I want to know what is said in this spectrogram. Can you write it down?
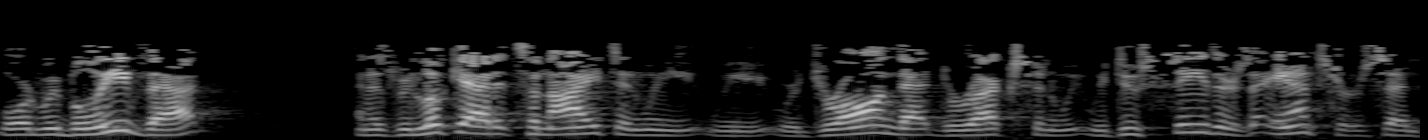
Lord, we believe that. And as we look at it tonight and we, we, we're drawn that direction, we, we do see there's answers. And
